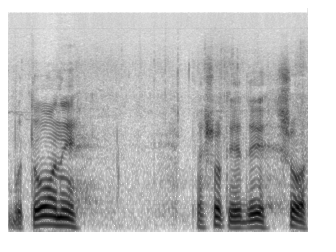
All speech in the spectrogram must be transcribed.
бутони. Та що ти, де, що?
